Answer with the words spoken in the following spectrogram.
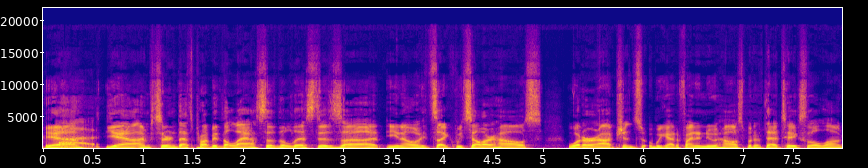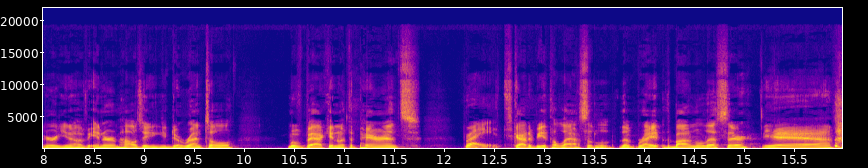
Yeah, yeah, I'm certain that's probably the last of the list. Is uh, you know, it's like we sell our house. What are our options? We got to find a new house, but if that takes a little longer, you know, have interim housing, you can do a rental, move back in with the parents. Right? It's got to be at the last of the, the right at the bottom of the list there. Yeah.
